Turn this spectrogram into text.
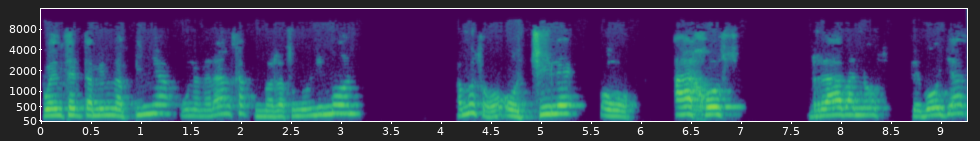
pueden ser también una piña, una naranja, con más razón un limón, vamos, o, chile, o ajos, rábanos, cebollas,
